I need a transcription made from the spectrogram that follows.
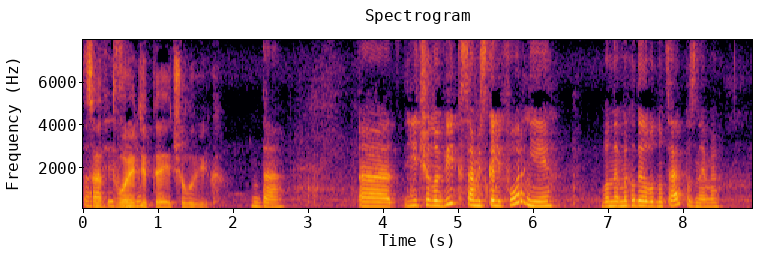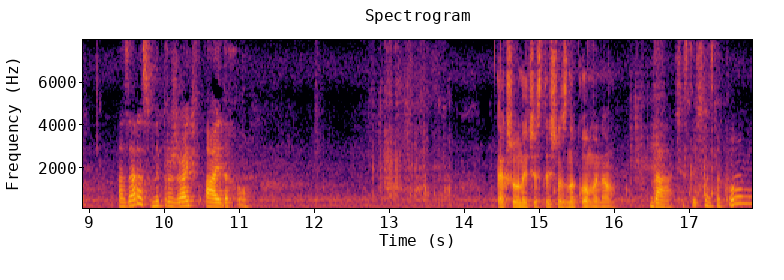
це двоє сім'ї. дітей і чоловік. Да. Е, її чоловік сам із Каліфорнії. Вони, ми ходили в одну церкву з ними. А зараз вони проживають в Айдахо. Так що вони частично знайомі нам. Да, частично знайомі.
